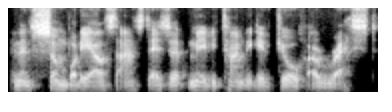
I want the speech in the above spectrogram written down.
And then somebody else asked, is it maybe time to give Jobe a rest?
